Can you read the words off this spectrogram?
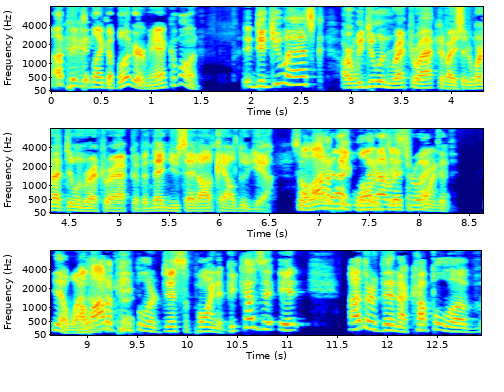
I picked it like a booger, man. Come on. Did you ask? Are we doing retroactive? I said we're not doing retroactive, and then you said, "Okay, I'll do yeah." So A why lot of not, people why are not disappointed. retroactive? Yeah, why a not lot of people are disappointed because it, it other than a couple of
